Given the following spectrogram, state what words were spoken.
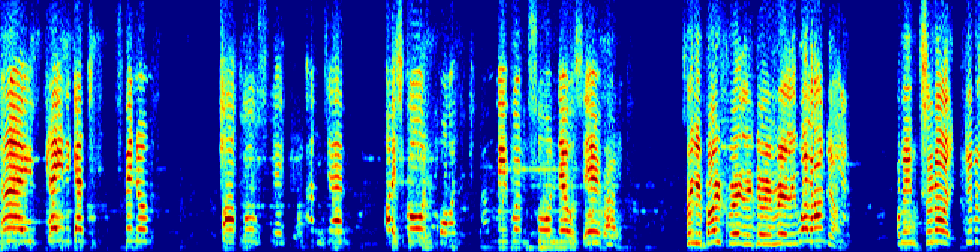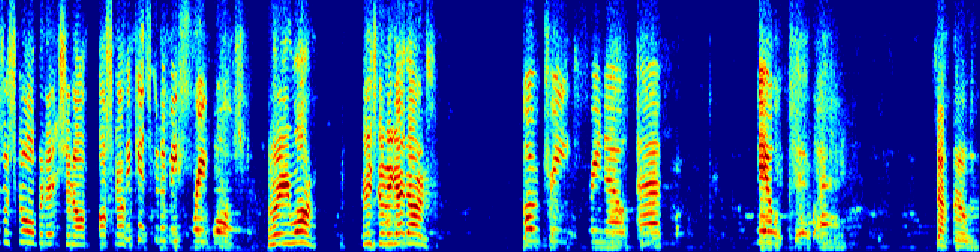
I played against Finham Park Wolseley, and um, I scored one, and we won 4 0 0. So you're both really doing really well, aren't you? I mean, tonight, give us a score prediction of Oscar. I think it's going to be 3 1. 3 1. Who's going to get those? Coventry 3 0, um, nil to uh, Sheffield.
